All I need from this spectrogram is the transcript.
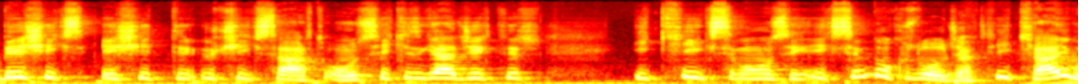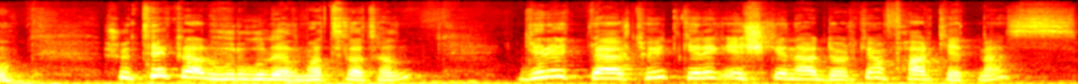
5x eşittir 3x artı 18 gelecektir. 2x'im 18, x'im 9 olacaktı. Hikaye bu. Şunu tekrar vurgulayalım, hatırlatalım. Gerek deltoid gerek eşkenar dörtgen fark etmez.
